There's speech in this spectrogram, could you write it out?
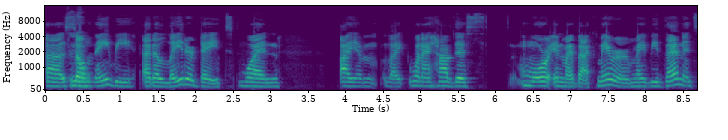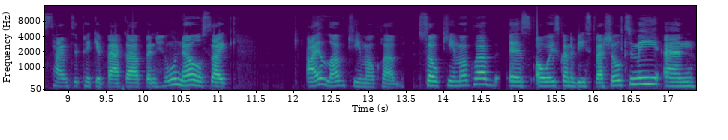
Uh, so No. maybe at a later date when I am like when I have this more in my back mirror, maybe then it's time to pick it back up. And who knows? Like I love Chemo Club. So Chemo Club is always going to be special to me and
